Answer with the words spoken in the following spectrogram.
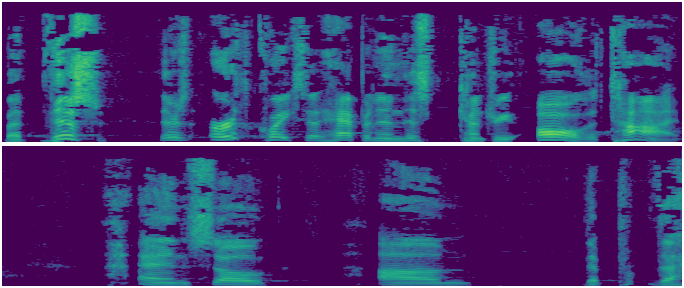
but this, there's earthquakes that happen in this country all the time, and so um, the, the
